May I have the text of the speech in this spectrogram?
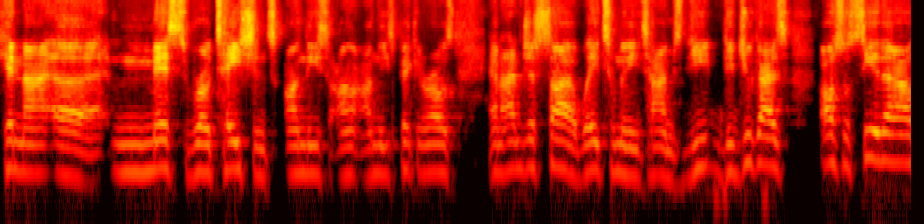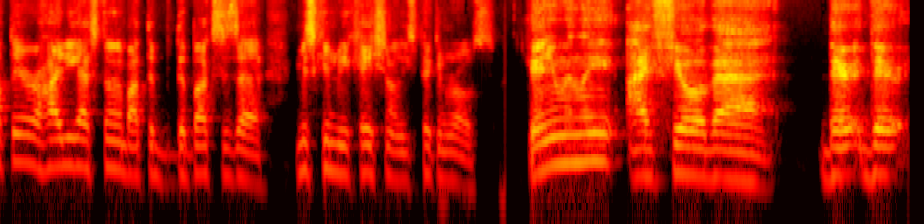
cannot uh miss rotations on these on, on, these pick and rolls. And i just saw it way too many times. You, did you guys also see that out there or how do you guys feel about the the bucks' is a miscommunication on these pick and rolls? Genuinely i feel that they're they're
